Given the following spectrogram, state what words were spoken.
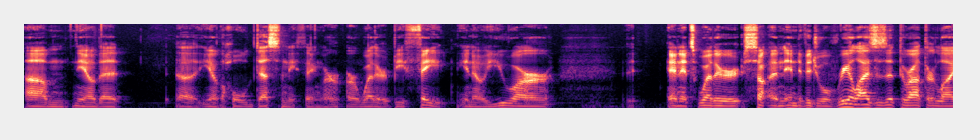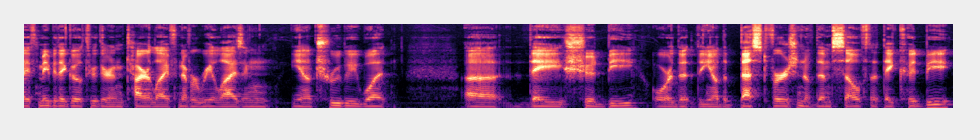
Um, you know that uh, you know the whole destiny thing, or or whether it be fate. You know, you are, and it's whether so, an individual realizes it throughout their life. Maybe they go through their entire life never realizing you know truly what uh, they should be or the, the you know the best version of themselves that they could be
